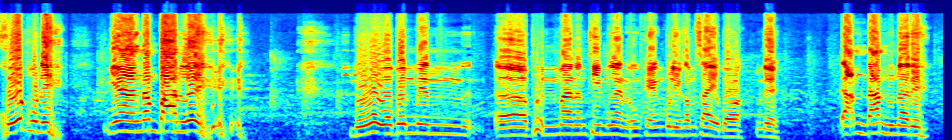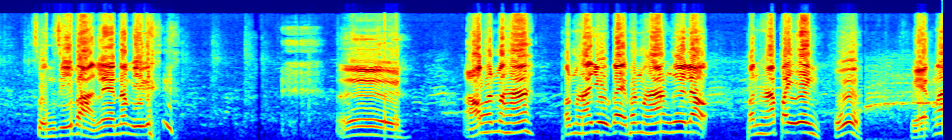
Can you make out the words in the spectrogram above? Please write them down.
โค้ดผู้นี้ย่างน้ำบานเลยบูว่าเพิ่นเป็นเอ่อเพิ่นมานำทีมงานของแข่งบุรีคำไส้บ่คุณเด้ดันดันนู่นะดิส่งสีผ่านแล่นน้ำอีกเออเอาพันมหาพันมหาโยกได้พันมหาเงยแล้วพันมหาไปเองโอ้แหวกมา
